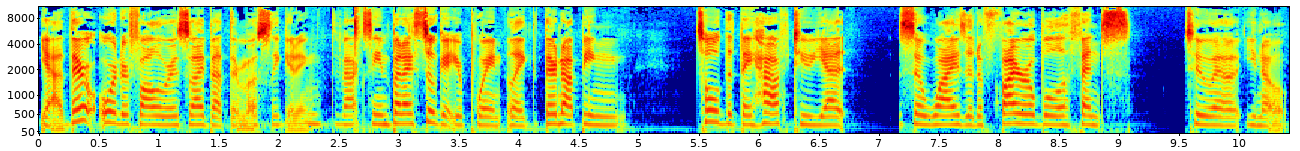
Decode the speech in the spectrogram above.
yeah, they're order followers, so I bet they're mostly getting the vaccine. But I still get your point. Like they're not being told that they have to yet. So why is it a fireable offense to a you know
